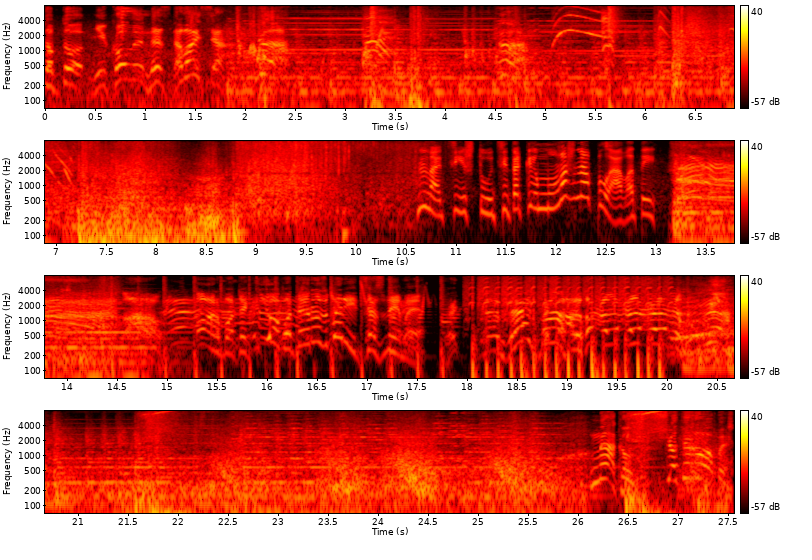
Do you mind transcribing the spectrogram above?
Тобто ніколи не здавайся. На цій штуці таки можна плавати. Ау! Арботи, кьоботи, розберіться з ними! Наклз, що ти робиш?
